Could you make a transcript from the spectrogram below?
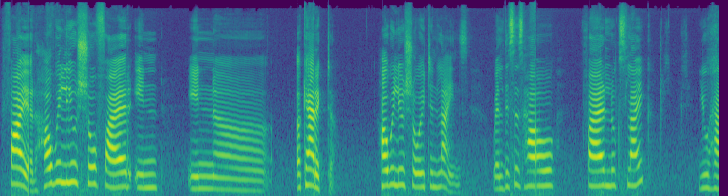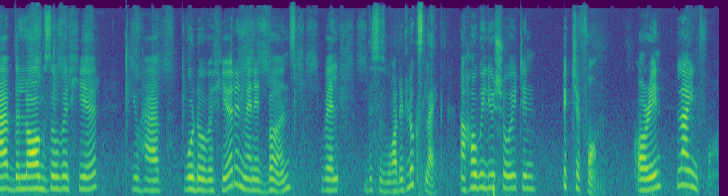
fire, how will you show fire in, in uh, a character? How will you show it in lines? Well, this is how fire looks like. You have the logs over here, you have wood over here and when it burns, well this is what it looks like. Now, how will you show it in picture form or in line form?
